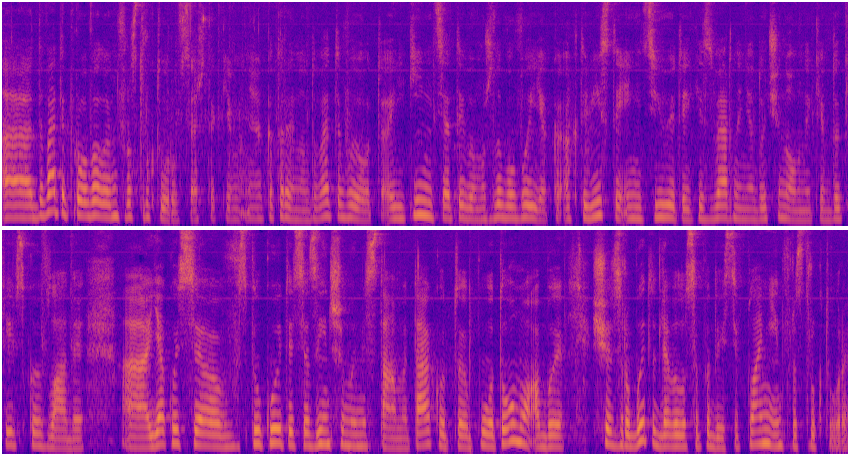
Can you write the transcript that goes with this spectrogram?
Е, Давайте про велоінфраструктуру все ж таки. Е, Катерино, давайте ви, от які ініціативи, можливо, ви як активісти ініціюєте якісь звернення до чиновників, до київської влади, е, якось спілкуєтеся з іншими містами, так, от по тому, аби щось зробити для велосипедистів в плані інфраструктури.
